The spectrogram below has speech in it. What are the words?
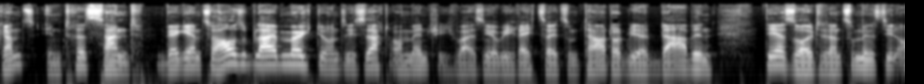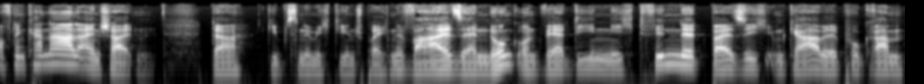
ganz interessant. Wer gern zu Hause bleiben möchte und sich sagt, oh Mensch, ich weiß nicht, ob ich rechtzeitig zum Tatort wieder da bin, der sollte dann zumindest den offenen Kanal einschalten. Da gibt es nämlich die entsprechende Wahlsendung und wer die nicht findet bei sich im Kabelprogramm,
